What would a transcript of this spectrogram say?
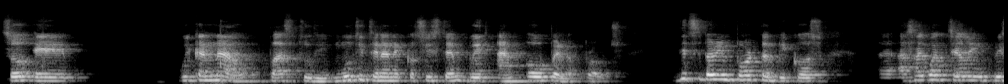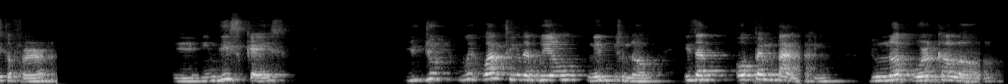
So uh, we can now pass to the multi-tenant ecosystem with an open approach. This is very important because, uh, as I was telling Christopher, uh, in this case, you, one thing that we all need to know is that open banking do not work alone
